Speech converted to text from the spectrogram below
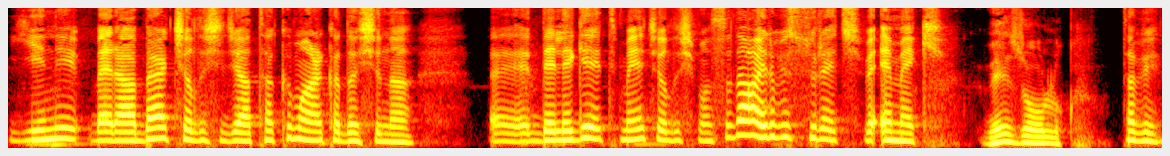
yeni beraber çalışacağı takım arkadaşına e, delege etmeye çalışması da ayrı bir süreç ve emek. Ve zorluk. Tabii.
